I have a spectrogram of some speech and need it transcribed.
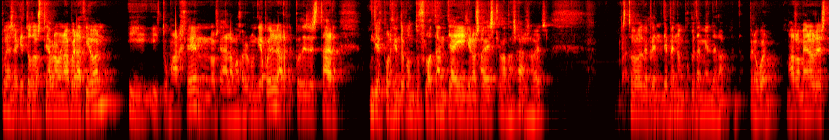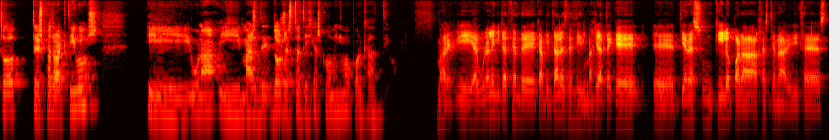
puede ser que todos te abran una operación y, tu margen, o sea, a lo mejor en un día puedes, puedes estar un 10% con tu flotante ahí que no sabes qué va a pasar, ¿sabes? Esto depende un poco también de la cuenta. Pero bueno, más o menos esto, 3, 4 activos y, una, y más de dos estrategias como mínimo por cada activo. Vale, ¿y alguna limitación de capital? Es decir, imagínate que eh, tienes un kilo para gestionar y dices,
